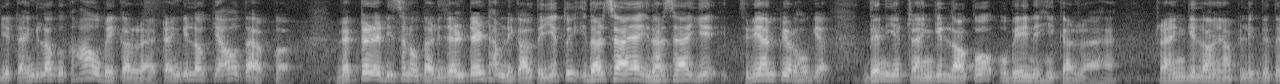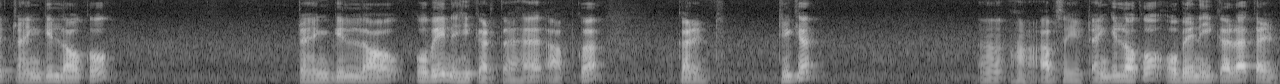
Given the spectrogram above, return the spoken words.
ये ट्रायंगल लॉ को कहाँ ओबे कर रहा है? ट्रायंगल लॉ क्या होता है आपका? वेक्टर एडिशन होता है रिजल्टेंट हम निकालते हैं। ये तो इधर से आया, इधर से आया, ये थ्री एम्पियर हो गया। देन ये ट्रायंगल लॉ को ओबे नहीं कर रहा है। ट्रायंगल लॉ यहाँ पे लिख देते ट्रायंगल लॉ को ट्रायंगल लॉ ओबे नहीं करता है आपका करंट ठीक है? हाँ अब सही है। ट्रायंगल लॉ को ओबे नहीं कर रहा करंट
